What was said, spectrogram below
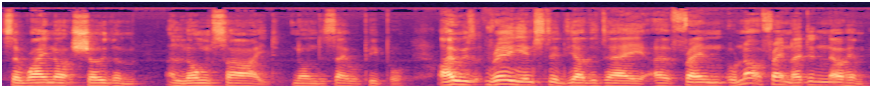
So why not show them alongside non disabled people? I was really interested the other day. A friend, or not a friend, I didn't know him,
